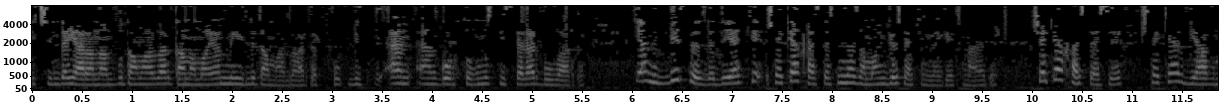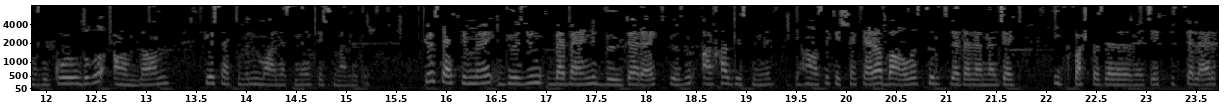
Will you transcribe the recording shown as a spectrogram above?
içində yaranan bu damarlar qanamaya meylli damarlardır. Bu biz ən ən qorxduğumuz hissələr bunlardır. Yəni bir sözlə deyək ki, şəkər xəstəsi nə zaman göz həkiminə getməlidir? Şəkər xəstəsi şəkər diaqnozu qoyulduğu andan göz həkiminin müayinəsindən keçməlidir. Göz həkimi gözün bəbəyini böyüdərək, gözün arxa qismini hansı ki şəkərə bağlı sırf zədələnəcək, ilk başda zədələnəcək hissələri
